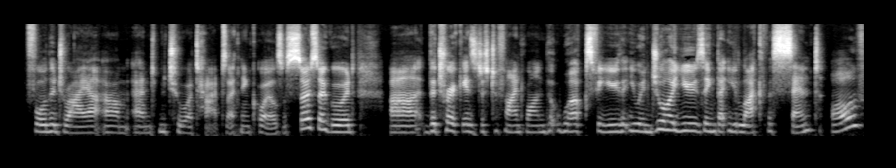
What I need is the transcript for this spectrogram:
for the drier um, and mature types. I think oils are so, so good. Uh, the trick is just to find one that works for you, that you enjoy using, that you like the scent of.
